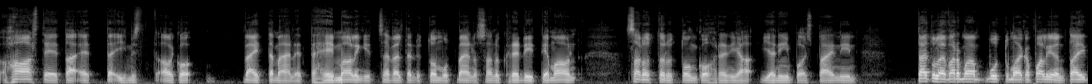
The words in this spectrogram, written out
haasteita, että ihmiset alkoi väittämään, että hei mä olinkin säveltänyt ton, mutta mä en ole saanut krediittiä, mä oon sanottanut ton kohden ja, ja niin poispäin, niin tämä tulee varmaan muuttumaan aika paljon, tai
